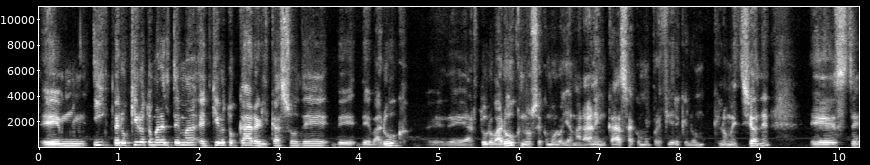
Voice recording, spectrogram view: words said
Em, y, pero quiero tomar el tema, eh, quiero tocar el caso de, de, de Baruch, eh, de Arturo Baruch, no sé cómo lo llamarán en casa, cómo prefiere que lo, que lo mencionen. Este,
